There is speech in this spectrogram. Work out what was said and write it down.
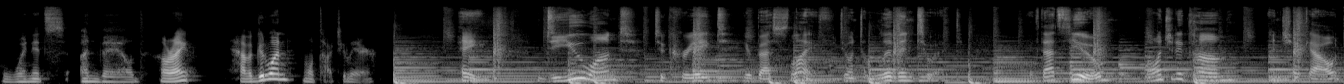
when it's unveiled. All right? Have a good one, and we'll talk to you later. Hey, do you want to create your best life? Do you want to live into it? If that's you, I want you to come and check out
